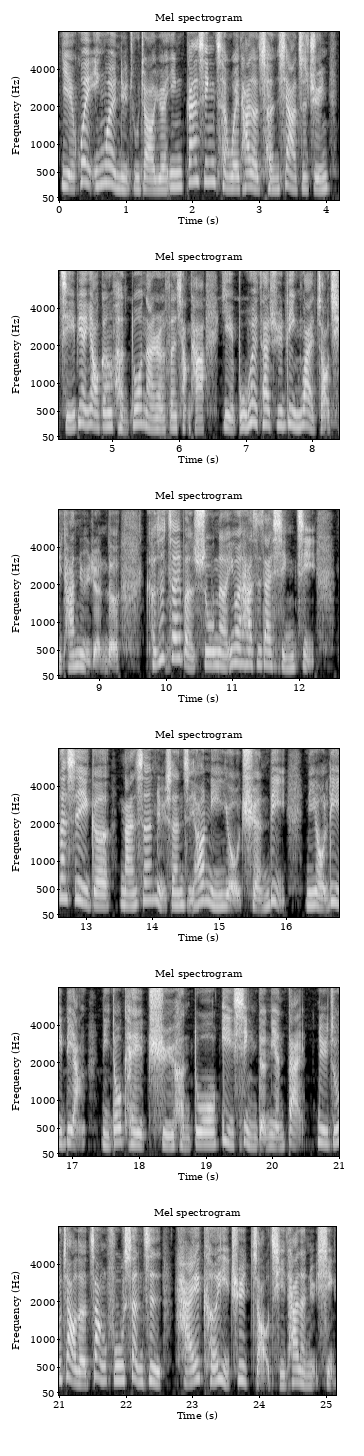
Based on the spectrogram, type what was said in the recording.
也会因为女主角的原因，甘心成为他的城下之君。即便要跟很多男人分享他，也不会再去另外找其他女人了。可是这一本书呢，因为它是在星际，那是一个男生女生，只要你有权利，你有力量，你都可以娶很多异性的年代。女主角的丈夫甚至还可以去找其他的女性，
